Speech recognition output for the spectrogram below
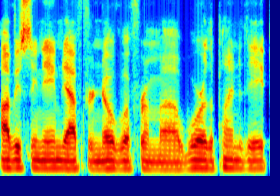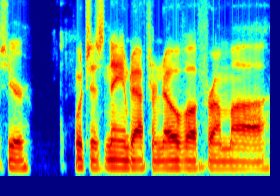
obviously named after Nova from uh, War of the Planet of the Apes here. Which is named after Nova from. uh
